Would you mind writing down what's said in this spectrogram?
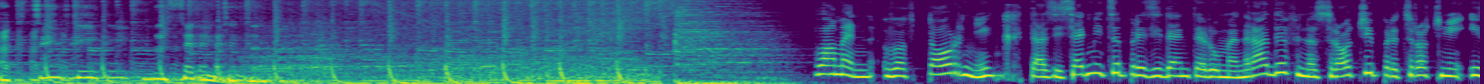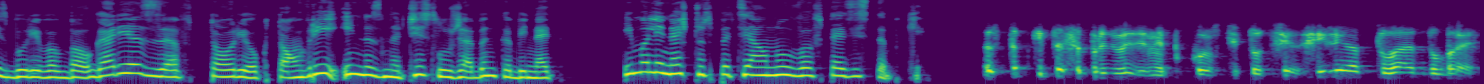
Акценти на седмицата. Пламен, във вторник тази седмица президента Румен Радев насрочи предсрочни избори в България за 2 октомври и назначи служебен кабинет. Има ли нещо специално в тези стъпки? Стъпките са предвидени по Конституция, Филия. Това е добре.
